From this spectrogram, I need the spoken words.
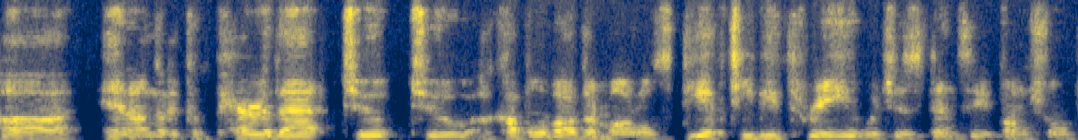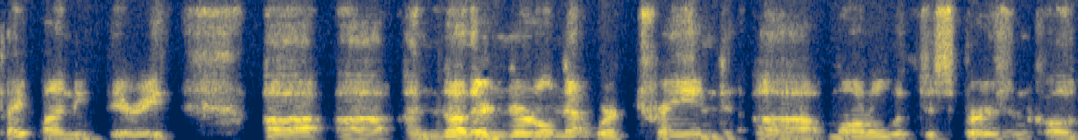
Uh, and I'm going to compare that to, to a couple of other models, DFTB3, which is density functional tight binding theory, uh, uh, another neural network trained uh, model with dispersion called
